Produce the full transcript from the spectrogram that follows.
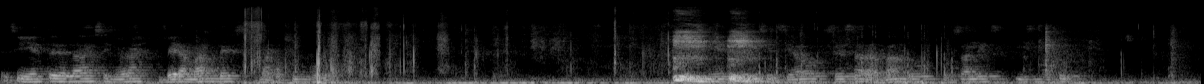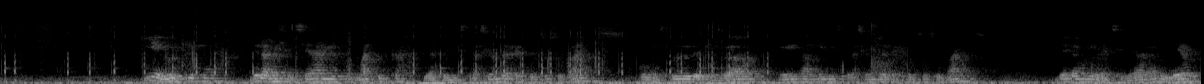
El siguiente de la señora Vera Marles Marroquín el César Armando González Ismatur. Y el último, de la licenciada en Informática y Administración de Recursos Humanos, con estudios de posgrado en Administración de Recursos Humanos de la Universidad Galileo,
